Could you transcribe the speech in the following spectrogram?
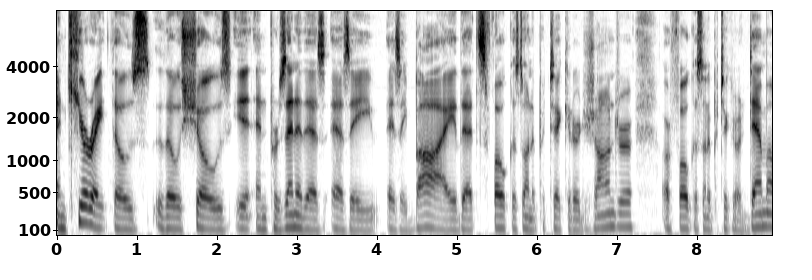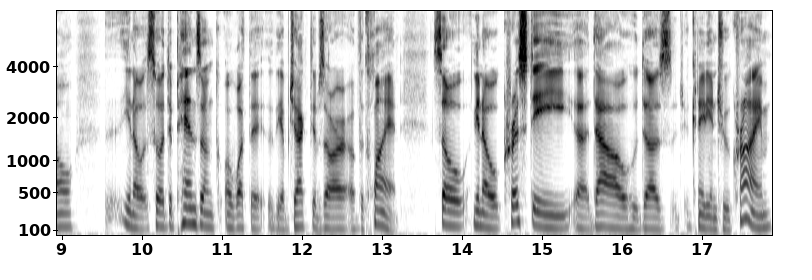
and curate those those shows and present it as as a as a buy that's focused on a particular genre or focused on a particular demo you know, so it depends on, what the, the objectives are of the client. So, you know, Christy uh, Dow, who does Canadian True Crime,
